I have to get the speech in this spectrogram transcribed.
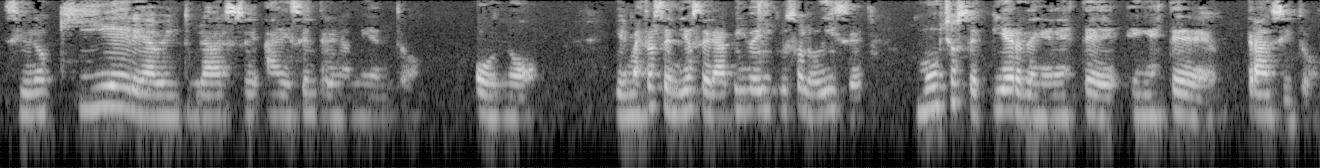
si uno quiere aventurarse a ese entrenamiento o no. Y el maestro ascendido Serapis Bey incluso lo dice, muchos se pierden en este, en este tránsito,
